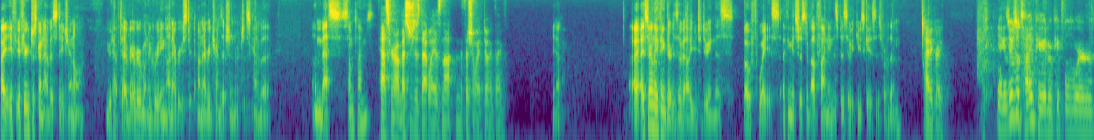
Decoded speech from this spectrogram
I, if, if you're just going to have a state channel, you would have to have everyone agreeing on every sta- on every transition, which is kind of a, a mess sometimes. Passing around messages that way is not an efficient way of doing things. Yeah. I, I certainly think there is a value to doing this both ways. I think it's just about finding the specific use cases for them. I'd agree. Yeah, because there's a time period where people were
